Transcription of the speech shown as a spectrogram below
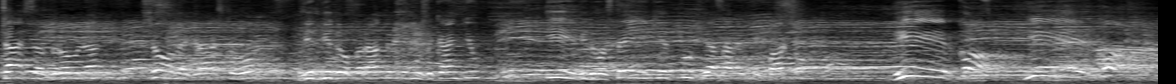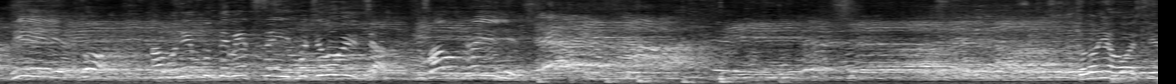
щастя, здоров'я, всього найкращого від відеооператорів, від музикантів і від гостей, які тут я зараз їх бачу. Гірко! Гірко! Гірко! А вони будуть дивитися і поцілуються! Слава Україні! Шановні гості,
